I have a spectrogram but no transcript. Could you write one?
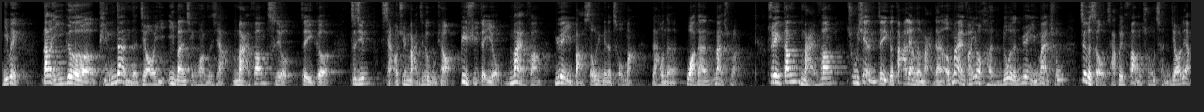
因为当一个平淡的交易，一般情况之下，买方持有这个资金想要去买这个股票，必须得有卖方愿意把手里面的筹码，然后呢挂单卖出来。所以，当买方出现这个大量的买单，而卖方又很多人愿意卖出，这个时候才会放出成交量。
